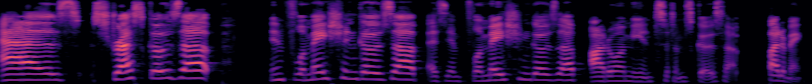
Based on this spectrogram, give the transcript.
As stress goes up, inflammation goes up. As inflammation goes up, autoimmune symptoms goes up. Bing.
